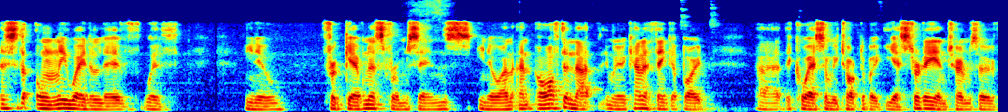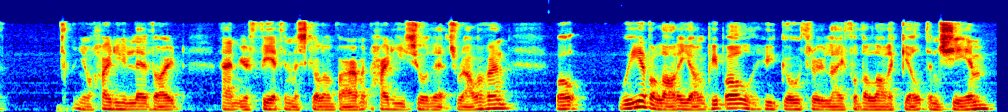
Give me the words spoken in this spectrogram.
This is the only way to live with, you know, forgiveness from sins. You know, and, and often that when we kind of think about uh, the question we talked about yesterday in terms of, you know, how do you live out um, your faith in the school environment? How do you show that it's relevant? Well, we have a lot of young people who go through life with a lot of guilt and shame.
